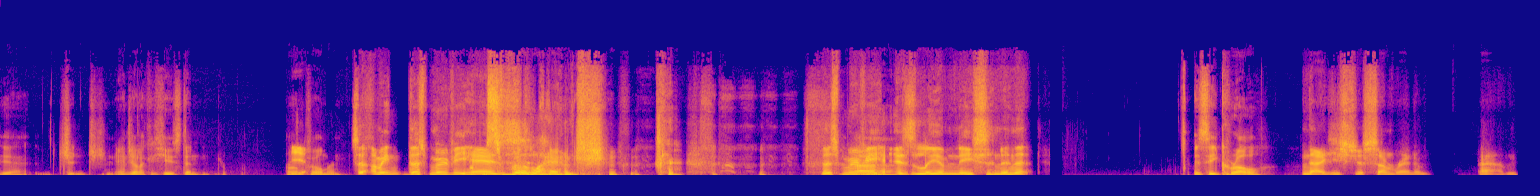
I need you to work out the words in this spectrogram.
yeah, yeah. Anjelica Huston, Ron Yeah. Perlman. So I mean, this movie has the lounge. this movie Uh. has Liam Neeson in it. Is he Krull? No, he's just some random um,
